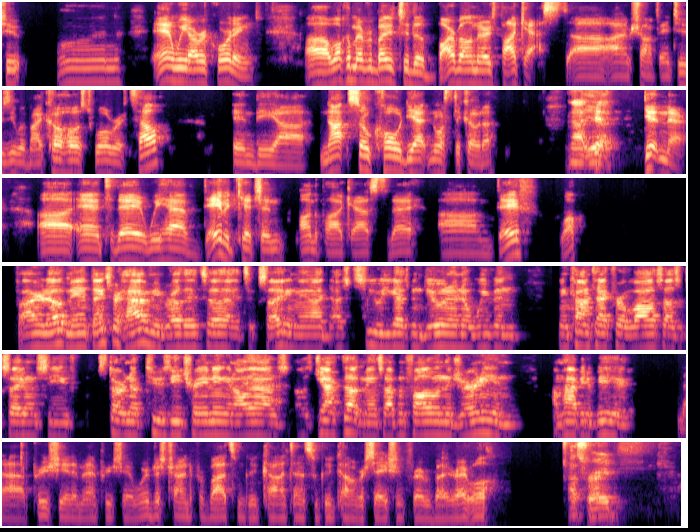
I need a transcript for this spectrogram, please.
two, one, and we are recording. Uh, welcome everybody to the Barbell Nerds podcast. Uh, I'm Sean Fantuzzi with my co-host Will Rattel in the uh, not so cold yet North Dakota. Not yet. Getting there. Uh, and today we have David Kitchen on the podcast today. Um, Dave, welcome. Fired up, man. Thanks for having me, brother. It's uh, it's exciting, man. I, I see what you guys been doing. I know we've been in contact for a while, so I was excited to see you starting up 2Z training and all that. I was, I was jacked up, man. So I've been following the journey, and I'm happy to be here. Nah, appreciate it, man. Appreciate it. We're just trying to provide some good content, some good conversation for everybody, right? Well, that's right.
